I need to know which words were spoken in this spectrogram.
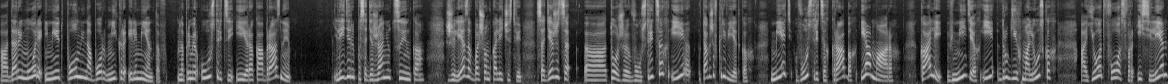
А, дары моря имеют полный набор микроэлементов. Например, устрицы и ракообразные – Лидеры по содержанию цинка. Железо в большом количестве содержится э, тоже в устрицах и также в креветках. Медь в устрицах, крабах и омарах. Калий в мидиях и других моллюсках, а йод, фосфор и селен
